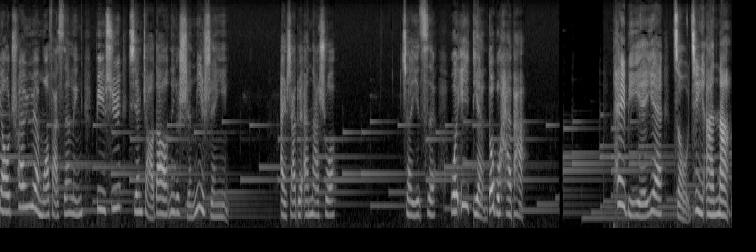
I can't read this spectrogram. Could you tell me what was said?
要穿越魔法森林，必须先找到那个神秘身影。艾莎对安娜说。这一次我一点都不害怕。佩比爷爷走近安娜，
